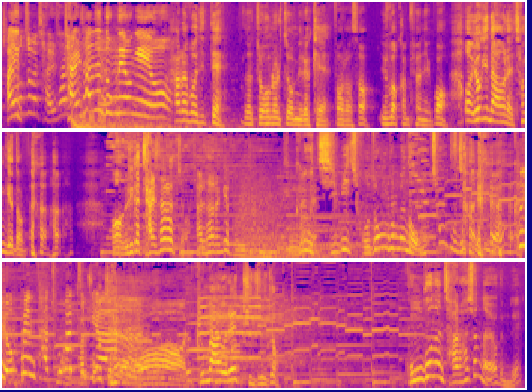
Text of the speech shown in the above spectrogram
아니, 잘, 잘 사는 동네형이에요. 할아버지 때, 저 오늘 좀 이렇게 벌어서 유박한 편이고, 어, 여기 나오네, 청계동. 어, 우리가 잘 살았죠. 잘 사는 게 보이죠. 그리고 집이 저 정도면 엄청 부자 아니에요? 그 옆엔 다 초가집이야. 와. 그, 그 마을의 지주죠. 공부는 잘 하셨나요, 근데?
